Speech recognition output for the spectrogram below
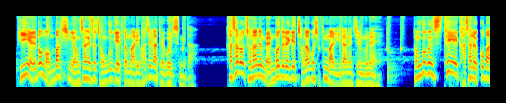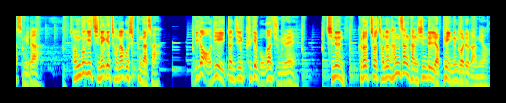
B 앨범 언박싱 영상에서 정국이 했던 말이 화제가 되고 있습니다. 가사로 전하는 멤버들에게 전하고 싶은 말이라는 질문에 정국은 스테이의 가사를 꼽았습니다. 정국이 진에게 전하고 싶은 가사. 네가 어디에 있던지 그게 뭐가 중요해. 진은 그렇죠. 저는 항상 당신들 옆에 있는 거려라며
